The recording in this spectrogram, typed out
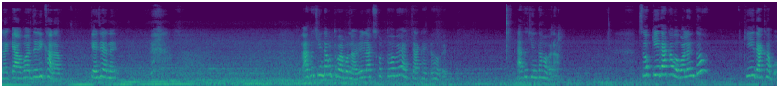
নাকি আবার আমাদেরই খারাপ? কে জানে? এত চিন্তা করতে পারব না। রিল্যাক্স করতে হবে আর চা খাইতে হবে। এত চিন্তা হবে না। সো কি দেখাবো বলেন তো? কি দেখাবো?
